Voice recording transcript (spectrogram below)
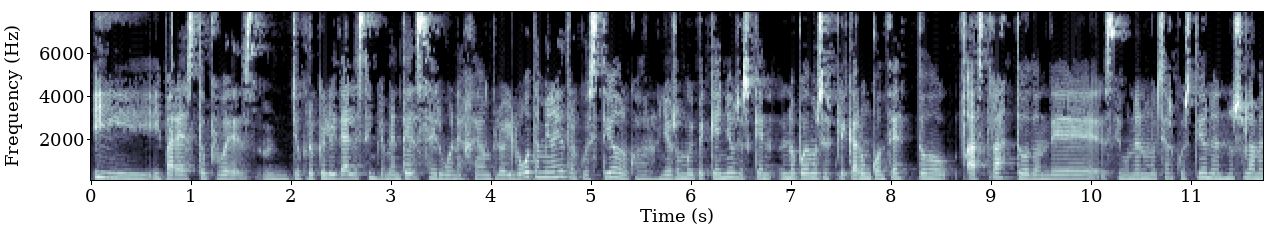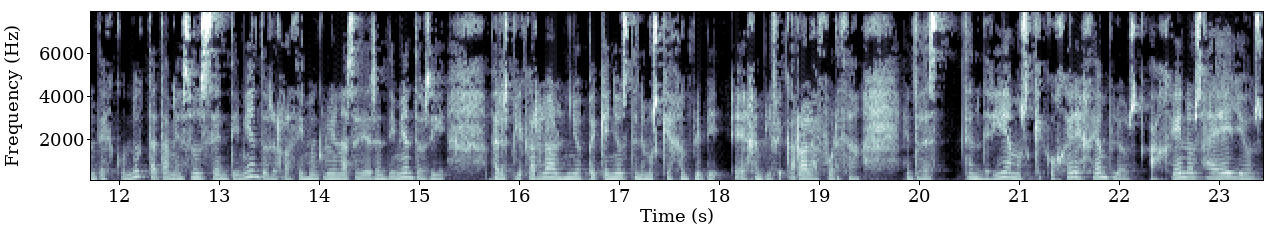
Y, para esto, pues yo creo que lo ideal es simplemente ser un ejemplo. Y luego también hay otra cuestión, cuando los niños son muy pequeños, es que no podemos explicar un concepto abstracto donde se unen muchas cuestiones, no solamente es conducta, también son sentimientos. El racismo incluye una serie de sentimientos y para explicarlo a los niños pequeños tenemos que ejemplificarlo a la fuerza. Entonces tendríamos que coger ejemplos ajenos a ellos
